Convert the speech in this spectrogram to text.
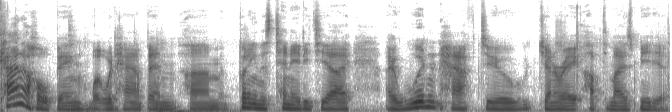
kind of hoping what would happen, um, putting this 1080 Ti, I wouldn't have to generate optimized media.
